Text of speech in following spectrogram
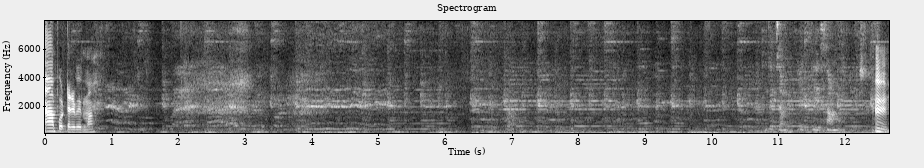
ஆ போட்டுருவேம்மா. ம்.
